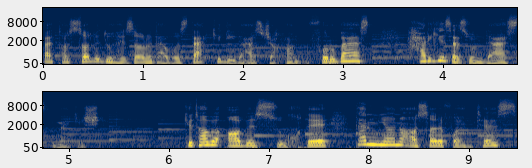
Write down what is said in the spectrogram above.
و تا سال 2012 که دیده از جهان فرو بست هرگز از اون دست نکشید. کتاب آب سوخته در میان آثار فوانتس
